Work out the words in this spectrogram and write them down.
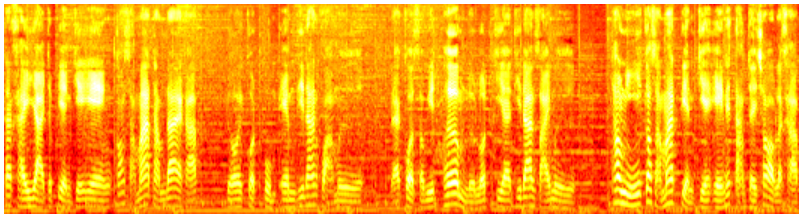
ถ้าใครอยากจะเปลี่ยนเกียร์เองก็สามารถทำได้ครับ โดยกดปุ่ม M ที่ด้านขวามือ และกดสวิตช์เพิ่มหรือลดเกียร์ที่ด้านซ้ายมือ เท่านี้ก็สามารถเปลี่ยนเกียร์เองได้ตามใจชอบแล้วครับ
